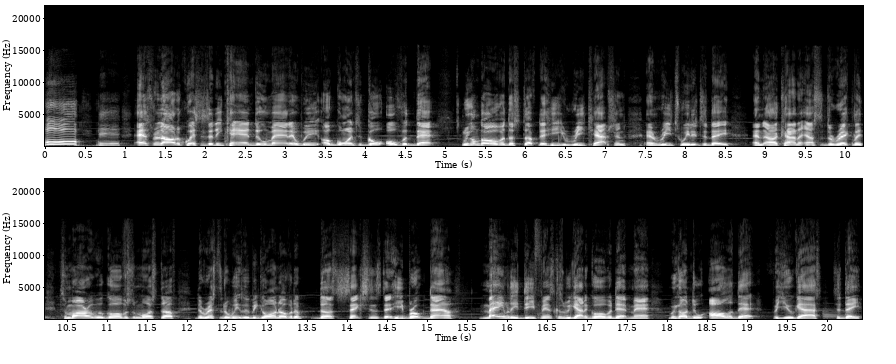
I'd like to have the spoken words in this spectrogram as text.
tweeting. Answering all the questions that he can do, man. And we are going to go over that. We're going to go over the stuff that he recaptioned and retweeted today and uh, kind of answer directly. Tomorrow we'll go over some more stuff. The rest of the week we'll be going over the, the sections that he broke down, mainly defense, because we got to go over that, man. We're going to do all of that for you guys today.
